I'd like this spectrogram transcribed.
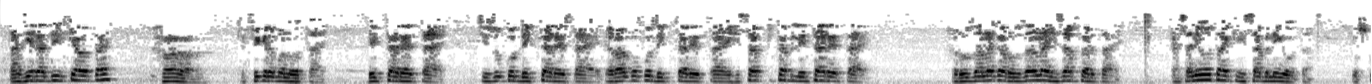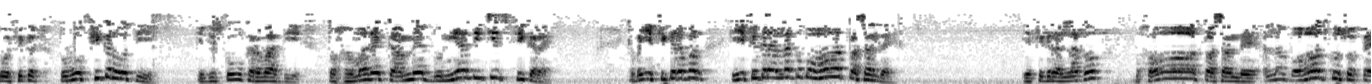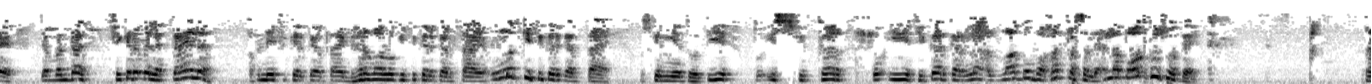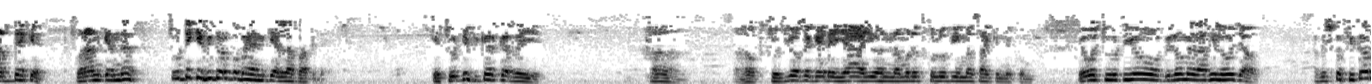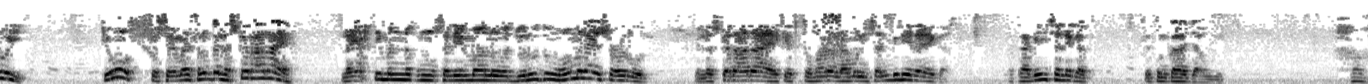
تاجر آدمی کیا ہوتا ہے؟ ہاں۔ فکر مند ہوتا ہے، دیکھتا رہتا ہے، چیزوں کو دیکھتا رہتا ہے، گراہکوں کو دیکھتا رہتا ہے، حساب کتاب لیتا رہتا ہے۔ روزانہ کا روزانہ حساب کرتا ہے۔ ایسا نہیں ہوتا کہ حساب نہیں ہوتا۔ اس کو فکر، تو وہ فکر ہوتی ہے کہ جس کو وہ کرواتی ہے تو ہمارے کام میں بنیادی چیز فکر ہے۔ کہ بھائی یہ فکر پر، یہ فکر اللہ کو بہت پسند ہے۔ یہ فکر اللہ کو بہت پسند ہے۔ اللہ بہت خوش ہوتا ہے۔ جب بندہ فکر میں لگتا ہے نا اپنی فکر کرتا ہے، گھر والوں کی فکر کرتا ہے، امت کی فکر کرتا ہے، اس کی نیت ہوتی ہے۔ تو اس فکر کو، یہ فکر کرنا اللہ کو بہت پسند ہے۔ اللہ بہت خوش ہوتے ہیں۔ اب دیکھیں، قرآن کے اندر چھوٹی کی فکر کو بیان کیا اللہ پاک نے، کہ چھوٹی فکر کر رہی ہے۔ ہاں, ہاں، چوٹیوں سے کہہ رہے یا آئیو نمرت قلوبی مساکن کہ وہ چوٹیوں بلوں میں داخل ہو جاؤ۔ اب اس کو فکر ہوئی۔ کیوں؟ تو سلیمان وسلم کا لشکر آ رہا ہے۔ سلیمان و جنود لا شعرون لشکر آ رہا ہے کہ تمہارا نام و نشان بھی نہیں رہے گا. پتا بھی نہیں چلے گا کہ تم کہاں جاؤ گی ہاں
